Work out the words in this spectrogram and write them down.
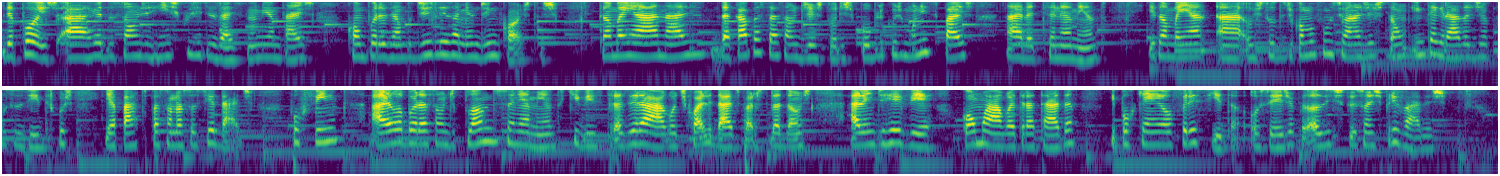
Depois, a redução de riscos de desastres ambientais como por exemplo deslizamento de encostas. Também há a análise da capacitação de gestores públicos municipais na área de saneamento e também há, há o estudo de como funciona a gestão integrada de recursos hídricos e a participação da sociedade. Por fim, a elaboração de plano de saneamento que vise trazer a água de qualidade para os cidadãos, além de rever como a água é tratada e por quem é oferecida, ou seja, pelas instituições privadas.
